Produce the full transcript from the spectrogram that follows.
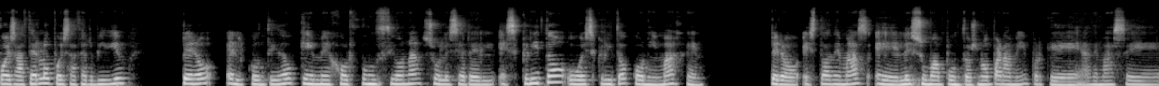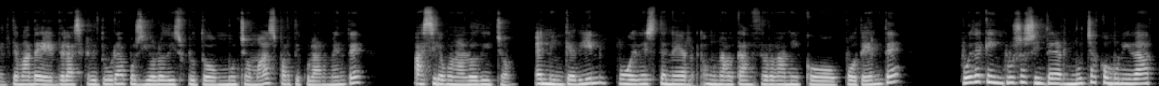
puedes hacerlo, puedes hacer vídeo, pero el contenido que mejor funciona suele ser el escrito o escrito con imagen pero esto además eh, le suma puntos, ¿no? Para mí, porque además eh, el tema de, de, la escritura, pues yo lo disfruto mucho más particularmente. Así que bueno, lo dicho, en LinkedIn puedes tener un alcance orgánico potente, puede que incluso sin tener mucha comunidad,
